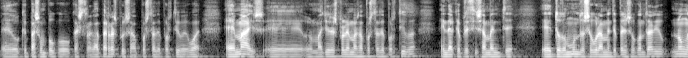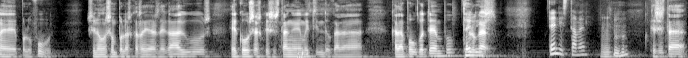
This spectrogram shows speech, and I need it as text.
Eh, o que pasa un pouco cas tragaperras, pois a aposta deportiva igual. E máis, eh, os maiores problemas da aposta deportiva, aínda que precisamente eh, todo o mundo seguramente pensa o contrario, non é polo fútbol senón son polas carreiras de galgos e cousas que se están emitindo cada, cada pouco tempo. Tenis. Pero, claro, Tenis tamén. Mm. Uh -huh. Que se está...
